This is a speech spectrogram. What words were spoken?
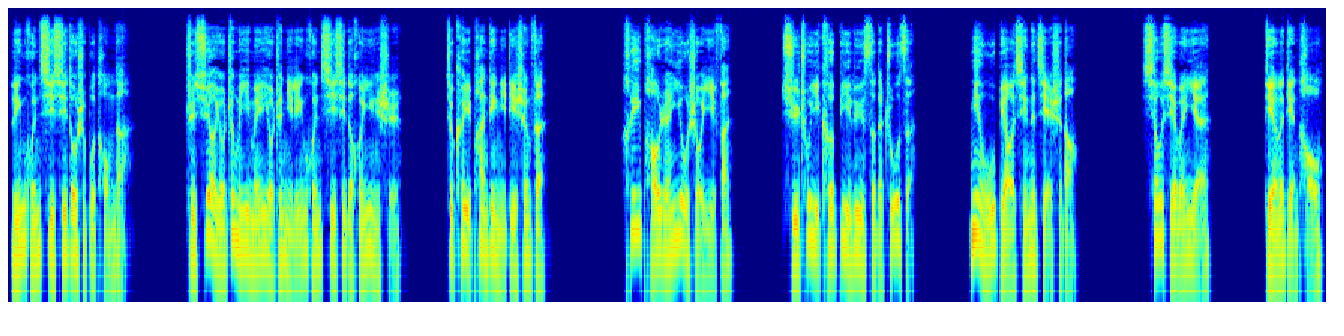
灵魂气息都是不同的。只需要有这么一枚有着你灵魂气息的魂印石，就可以判定你弟身份。黑袍人右手一翻，取出一颗碧绿色的珠子，面无表情的解释道：“萧协闻言，点了点头，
